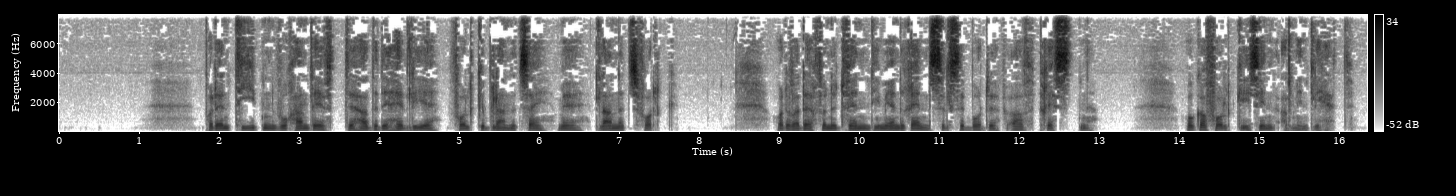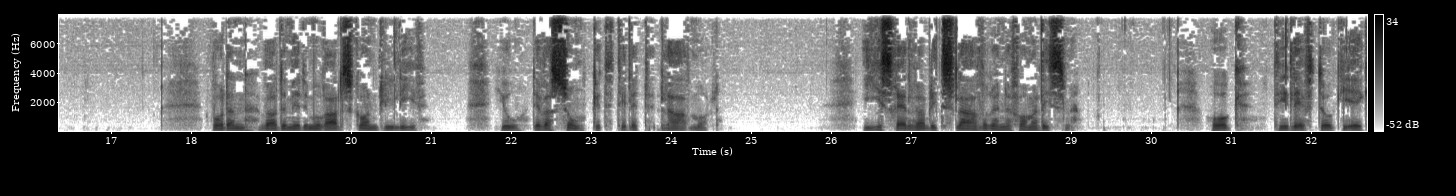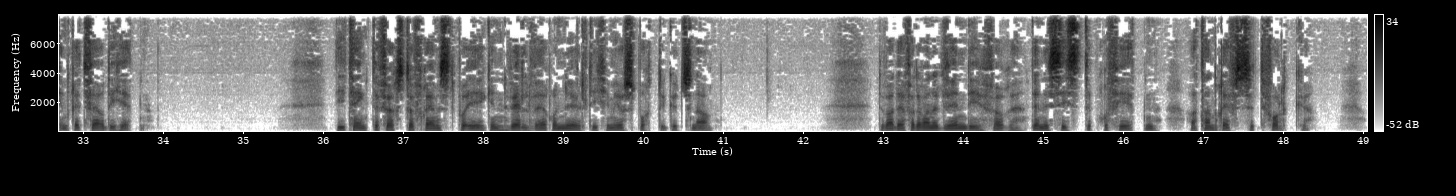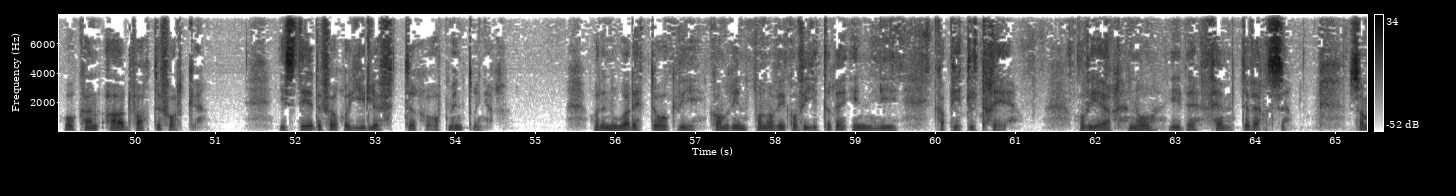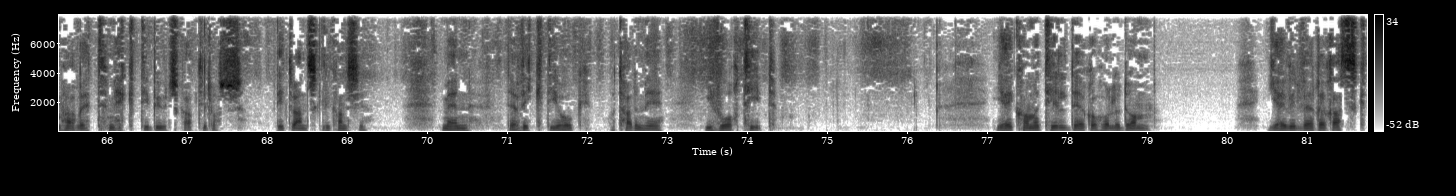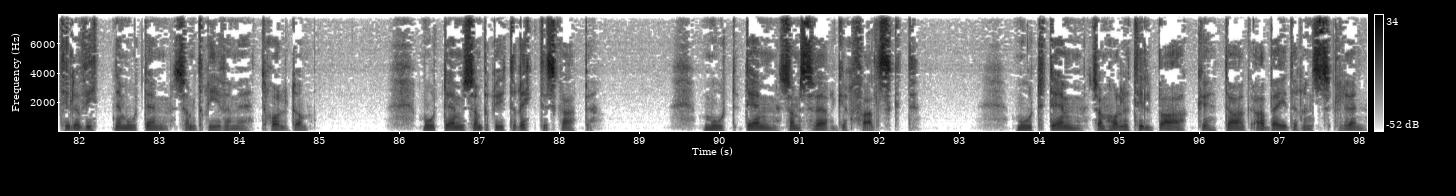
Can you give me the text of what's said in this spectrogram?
På den tiden hvor han levde, hadde det hellige folket blandet seg med landets folk, og det var derfor nødvendig med en renselse både av prestene og av folket i sin alminnelighet. Hvordan var det med det moralske og åndelige liv? Jo, det var sunket til et lavmål. Israel var blitt slaver under formalisme, og de levde òg i egenrettferdigheten. De tenkte først og fremst på egen velvære og nølte ikke med å spotte Guds navn. Det var derfor det var nødvendig for denne siste profeten at han refset folket, og han advarte folket, i stedet for å gi løfter og oppmuntringer. Og det er noe av dette òg vi kommer inn på når vi går videre inn i kapittel tre. Og vi er nå i det femte verset, som har et mektig budskap til oss. Litt vanskelig kanskje, men det er viktig òg å ta det med i vår tid. Jeg kommer til dere og holder dom. Jeg vil være rask til å vitne mot dem som driver med trolldom, mot dem som bryter ekteskapet, mot dem som sverger falskt, mot dem som holder tilbake dagarbeiderens lønn,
